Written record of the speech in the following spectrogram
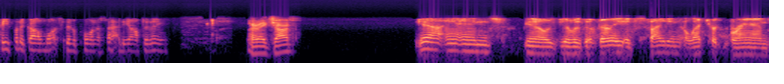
people to go and watch Liverpool on a Saturday afternoon. All right, Jon. Yeah, and you know, it was a very exciting electric brand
